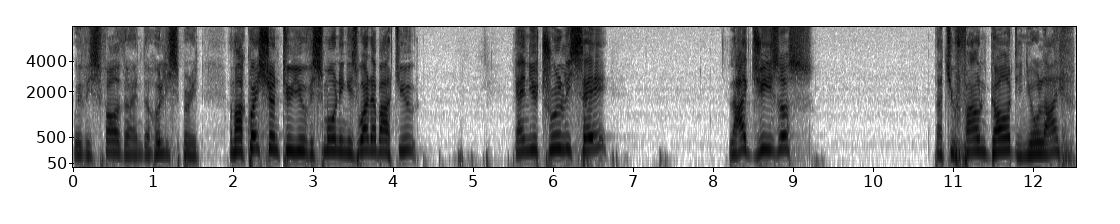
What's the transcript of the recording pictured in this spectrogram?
with His Father and the Holy Spirit. And my question to you this morning is what about you? Can you truly say, like Jesus, that you found God in your life?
